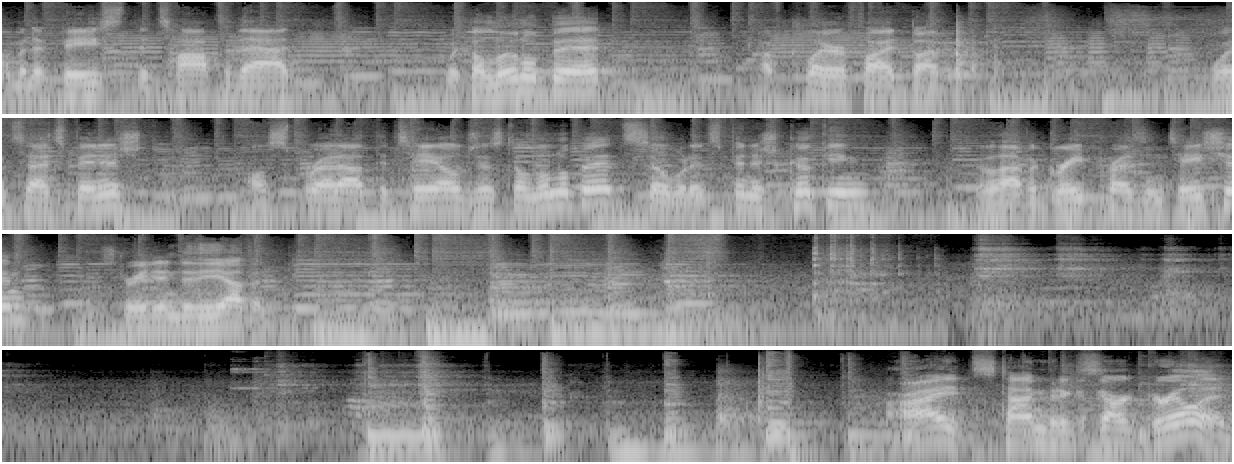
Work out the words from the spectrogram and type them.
I'm gonna base the top of that with a little bit of clarified butter. Once that's finished, I'll spread out the tail just a little bit so when it's finished cooking, it'll have a great presentation straight into the oven. All right, it's time to start grilling.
